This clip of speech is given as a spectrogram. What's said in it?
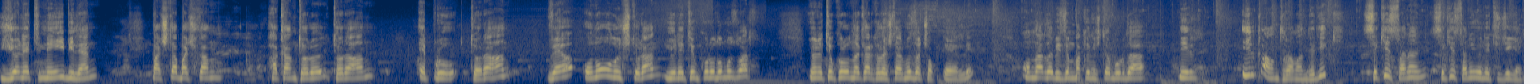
yönetmeyi bilen başta başkan Hakan Töre- Törehan, Ebru Törehan ve onu oluşturan yönetim kurulumuz var. Yönetim kurulundaki arkadaşlarımız da çok değerli. Onlar da bizim bakın işte burada bir ilk antrenman dedik. 8 tane 8 tane yönetici geldi.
